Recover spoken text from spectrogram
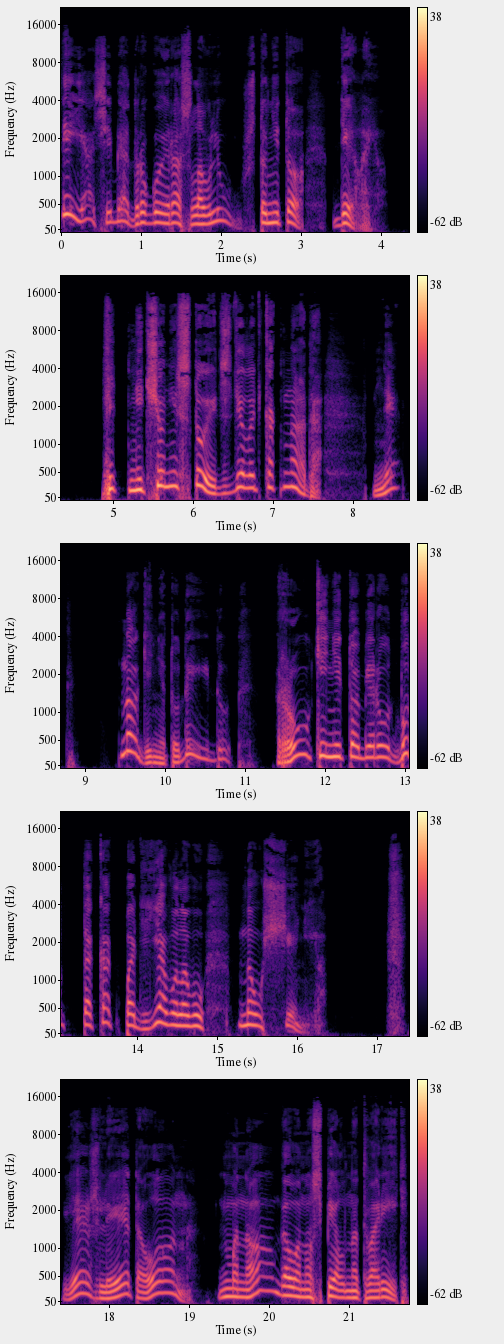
И я себя другой раз ловлю, что не то делаю. Ведь ничего не стоит сделать как надо. Нет, ноги не туда идут, руки не то берут, будто как по дьяволову наущению. Ежели это он, много он успел натворить,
